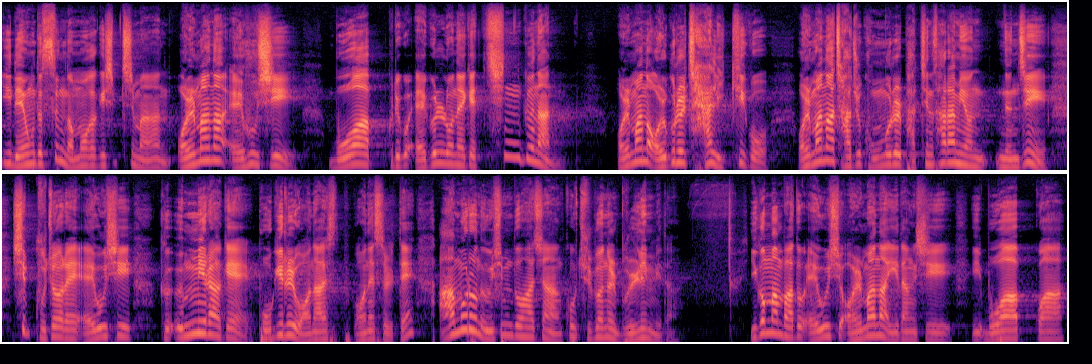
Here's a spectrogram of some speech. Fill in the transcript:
이 내용도 쓱 넘어가기 쉽지만 얼마나 에훗이 모압 그리고 에글론에게 친근한 얼마나 얼굴을 잘 익히고 얼마나 자주 공물을 바친 사람이었는지 19절에 에훗이 그 은밀하게 보기를 원했을 때 아무런 의심도 하지 않고 주변을 물립니다. 이것만 봐도 에훗이 얼마나 이 당시 이 모압과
